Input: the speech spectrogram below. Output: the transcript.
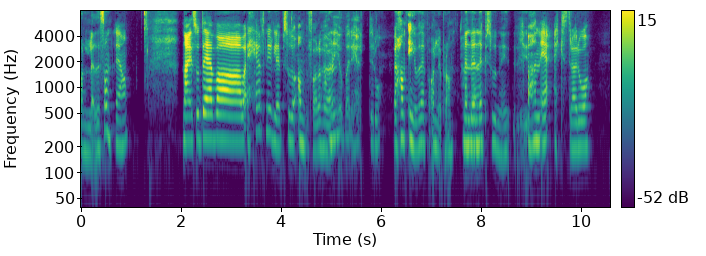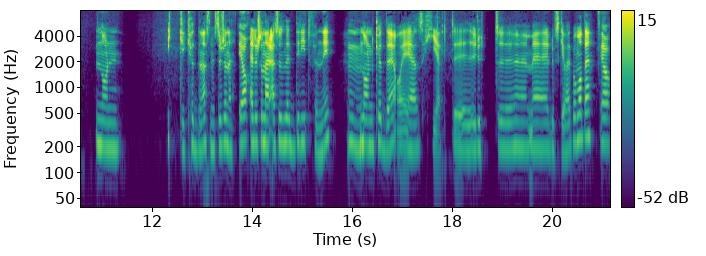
alle det sånn. Ja. Nei, Så det var en helt nydelig episode å anbefale å høre. Han er jo bare helt rå. Ja, han er jo det på alle plan, Han men er den episoden i, Og han er ekstra rå når han ikke kødder, nesten, hvis du skjønner. Ja. Eller sånn der, Jeg syns han er dritfunny når han kødder og er helt uh, rutt uh, med luftgevær, på en måte. Ja.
